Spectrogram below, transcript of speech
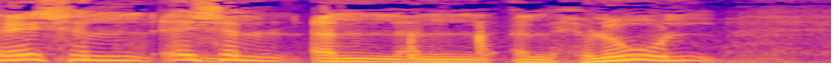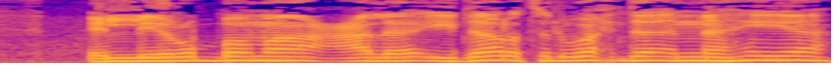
إيش ال إيش ال الحلول اللي ربما على إدارة الوحدة أن هي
